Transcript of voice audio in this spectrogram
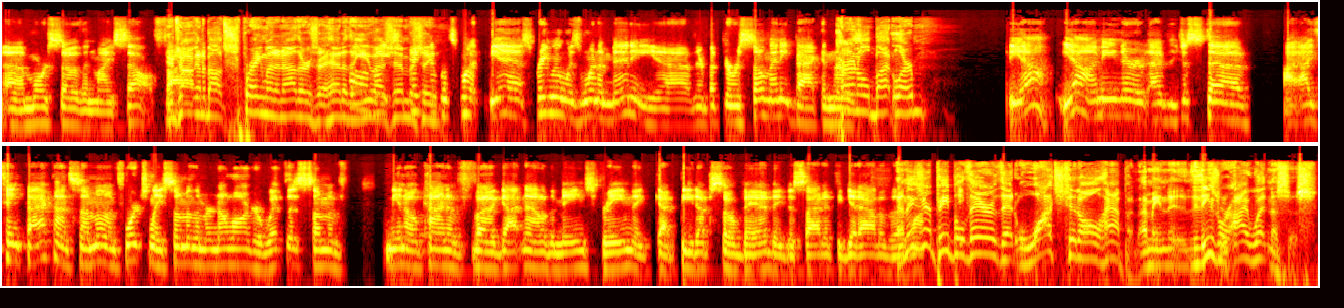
uh, more so than myself. You're talking about Springmann and others ahead of the oh, U.S. Embassy. One, yeah, Springmann was one of many there, but there were so many back in those. Colonel Butler. Yeah, yeah. I mean, they're just. I, I think back on some of them. Unfortunately, some of them are no longer with us. Some have you know, kind of uh, gotten out of the mainstream. They got beat up so bad they decided to get out of the. And these are people there that watched it all happen. I mean, these were eyewitnesses.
